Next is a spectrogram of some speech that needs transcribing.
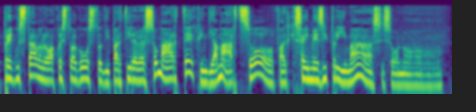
pregustavano a questo agosto di partire verso Marte, quindi a marzo, qualche, sei mesi prima, si sono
